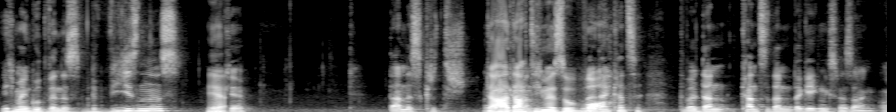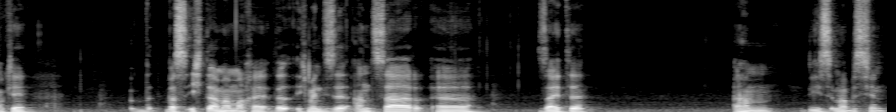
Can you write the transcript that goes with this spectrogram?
ich mein, gut, wenn das bewiesen ist, Ja. okay, dann ist kritisch. Weil da dachte ich mir so, Weil boah. dann kannst du, weil dann kannst du dann dagegen nichts mehr sagen, okay? Was ich da immer mache, ich meine, diese Ansar-Seite, ähm, die ist immer ein bisschen,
